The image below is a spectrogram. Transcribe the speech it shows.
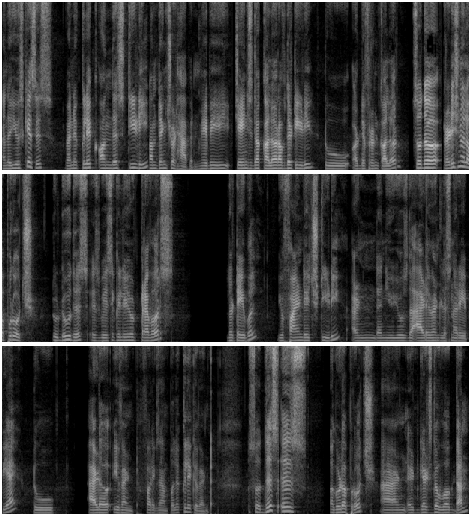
and the use case is when you click on this td, something should happen. Maybe change the color of the td to a different color. So the traditional approach to do this is basically you traverse the table, you find each td, and then you use the add event listener API to add a event, for example, a click event. So this is a good approach and it gets the work done.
